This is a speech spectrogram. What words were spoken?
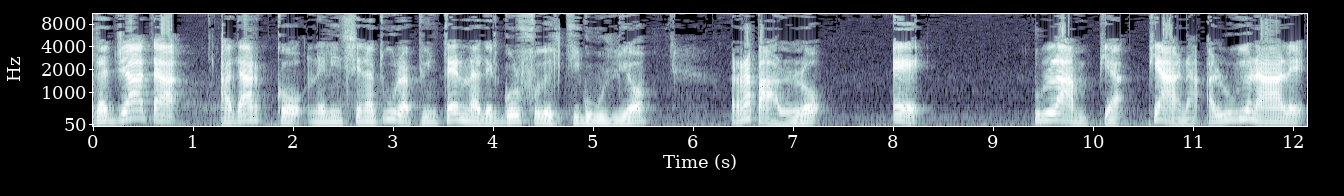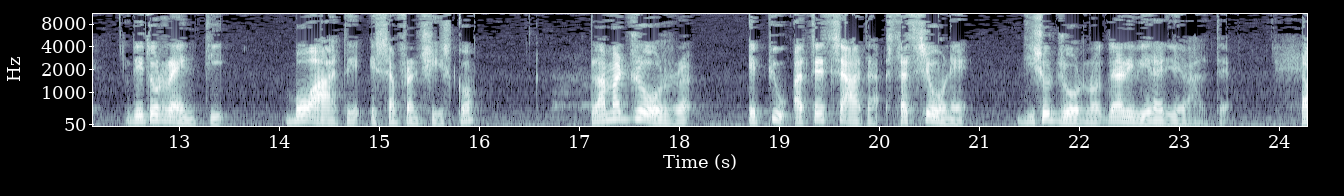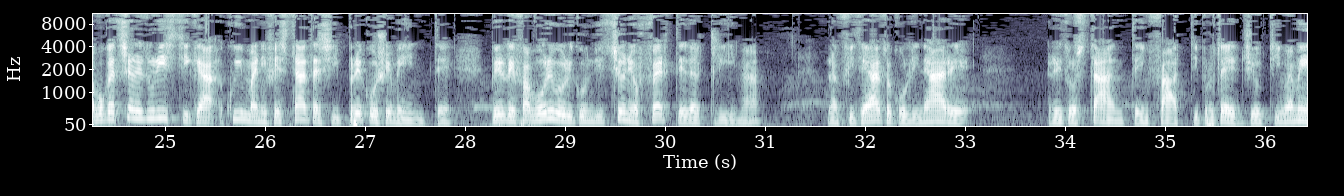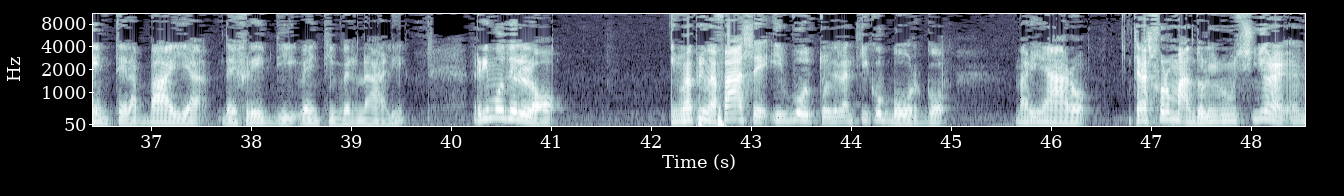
Adagiata ad arco nell'insenatura più interna del golfo del Tigullio, Rapallo è sull'ampia piana alluvionale dei torrenti Boate e San Francesco, la maggior e più attrezzata stazione di soggiorno della riviera di Levante. La vocazione turistica qui manifestatasi precocemente per le favorevoli condizioni offerte dal clima, l'anfiteatro collinare retrostante infatti protegge ottimamente la baia dai freddi venti invernali, rimodellò in una prima fase il volto dell'antico borgo marinaro, trasformandolo in un,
